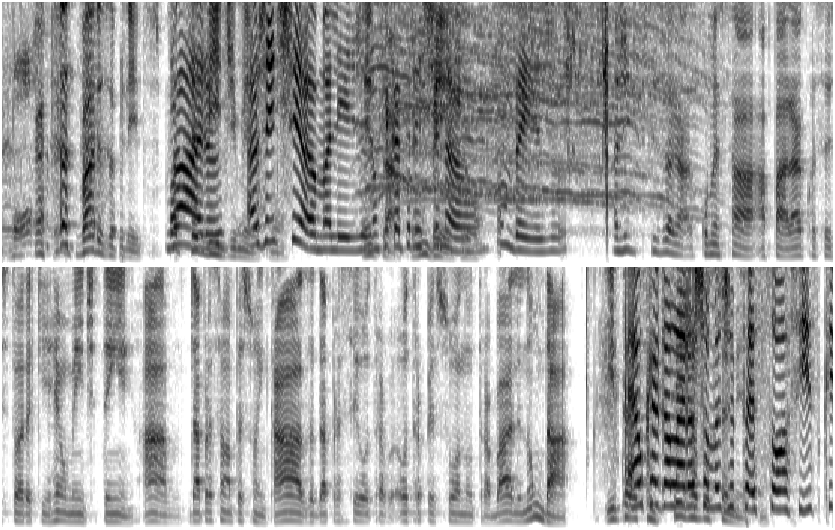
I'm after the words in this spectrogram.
Vários apelidos. Pode ser Vários. Lid mesmo. A gente te ama, Lid. Não fica um triste, beijo. não. Um beijo. A gente precisa começar a parar com essa história que realmente tem. Ah, dá pra ser uma pessoa em casa, dá pra ser outra, outra pessoa no trabalho. Não dá. Então, é o assim, que a galera chama de mesmo. pessoa física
